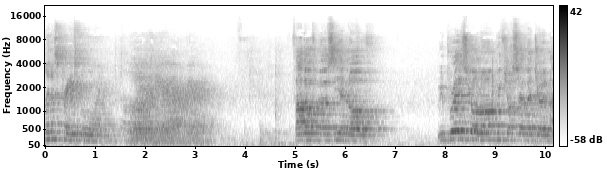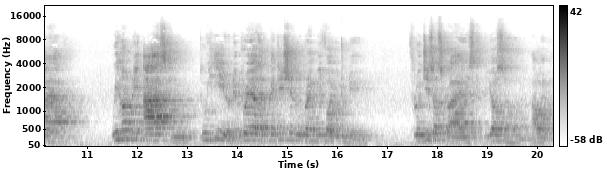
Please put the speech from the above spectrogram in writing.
Let us pray to the Lord. Lord, hear our prayer. Father of mercy and love, we praise you along with your servant Jeremiah. We humbly ask you to hear the prayers and petitions we bring before you today. Through Jesus Christ, your Son, our Lord.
